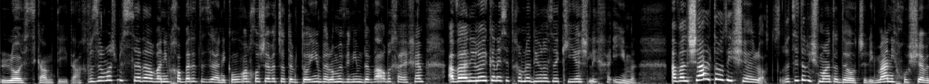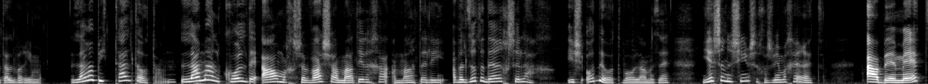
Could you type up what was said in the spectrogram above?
לא הסכמתי איתך, וזה ממש בסדר ואני מכבדת את זה. אני כמובן חושבת שאתם טועים ולא מבינים דבר בחייכם, אבל אני לא אכנס איתכם לדיון הזה כי יש לי חיים. אבל שאלת אותי שאלות, רצית לשמוע את הדעות שלי, מה אני חושבת על דברים. למה ביטלת אותן? למה על כל דעה או מחשבה שאמרתי לך, אמרת לי, אבל זאת הדרך שלך? יש עוד דעות בעולם הזה, יש אנשים שחושבים אחרת. אה, באמת?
